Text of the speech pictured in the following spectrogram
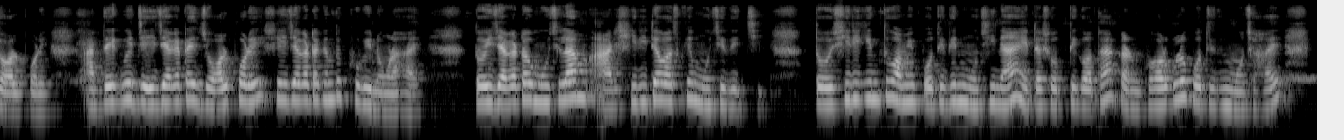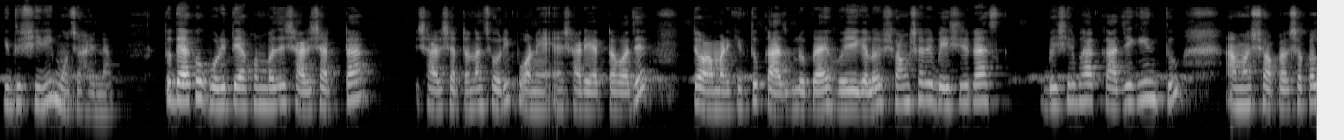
জল পড়ে। আর দেখবে যেই জায়গাটায় জল পড়ে, সেই জায়গাটা কিন্তু খুবই নোংরা হয়। তো এই জায়গাটাও মুছলাম, আর সিঁড়িটাও আজকে মুছে দিচ্ছি। তো সিঁড়ি কিন্তু আমি প্রতিদিন মুছি না, এটা সত্যি কথা, কারণ ঘরগুলো প্রতিদিন মোছা হয়, কিন্তু সিঁড়ি মোছা হয় না। তো দেখো ঘড়িতে এখন বাজে সাড়ে সাতটা সাড়ে সাতটা না সরি পনে সাড়ে আটটা বাজে। তো আমার কিন্তু কাজগুলো প্রায় হয়ে গেল। সংসারে বেশির কাজ, বেশিরভাগ কাজে কিন্তু আমার সকাল সকাল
